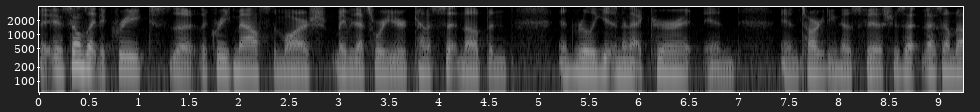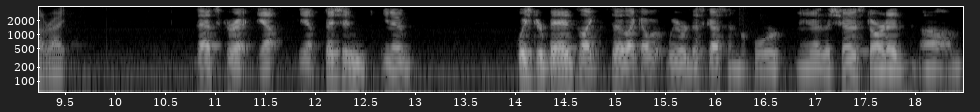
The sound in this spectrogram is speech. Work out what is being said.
it sounds like the creeks, the the creek mouths, the marsh, maybe that's where you're kind of setting up and and really getting in that current and and targeting those fish. Is that that sound about right? That's correct. Yeah, yeah. Fishing, you know, oyster beds like so, like we were discussing before, you know, the show started. Um,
